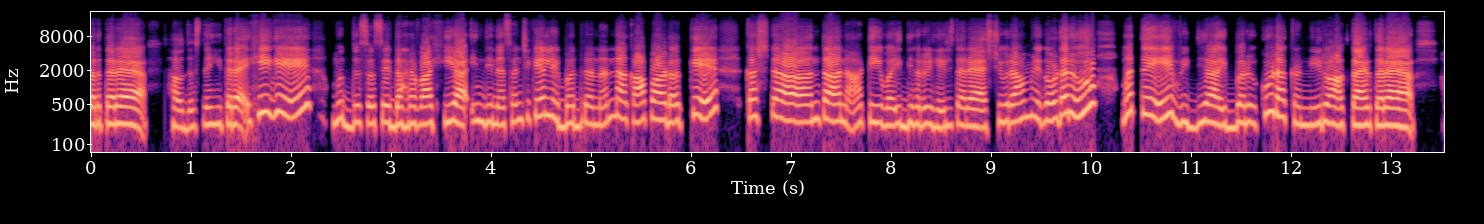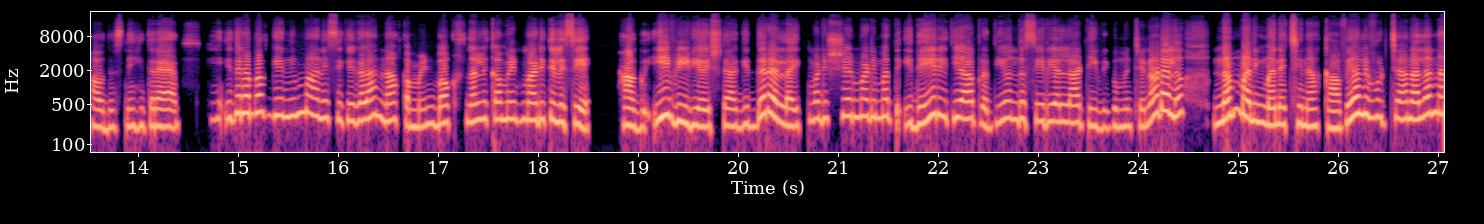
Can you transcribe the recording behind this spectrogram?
ಬರ್ತಾರೆ. ಹೌದು ಸ್ನೇಹಿತರೆ, ಹೀಗೆ ಮುದ್ದು ಸೊಸೆ ಧಾರಾವಾಹಿಯ ಇಂದಿನ ಸಂಚಿಕೆಯಲ್ಲಿ ಭದ್ರನನ್ನ ಕಾಪಾಡೋಕೆ ಕಷ್ಟ ಅಂತ ನಾಟಿ ವೈದ್ಯರು ಹೇಳ್ತಾರೆ. ಶಿವರಾಮೇಗೌಡರು ಮತ್ತೆ ವಿದ್ಯಾ ಇಬ್ಬರು ಕೂಡ ಕಣ್ಣೀರು ಹಾಕ್ತಾ ಇರ್ತಾರೆ. ಹೌದು ಸ್ನೇಹಿತರೆ, ಇದರ ಬಗ್ಗೆ ನಿಮ್ಮ ಅನಿಸಿಕೆಗಳನ್ನ ಕಮೆಂಟ್ ಬಾಕ್ಸ್ನಲ್ಲಿ ಕಮೆಂಟ್ ಮಾಡಿ ತಿಳಿಸಿ. ಹಾಗೂ ಈ ವಿಡಿಯೋ ಇಷ್ಟ ಆಗಿದ್ದರೆ ಲೈಕ್ ಮಾಡಿ ಶೇರ್ ಮಾಡಿ ಮತ್ತು ಇದೇ ರೀತಿಯ ಪ್ರತಿಯೊಂದು ಸೀರಿಯಲ್ನ ಟಿವಿಗೂ ಮುಂಚೆ ನೋಡಲು ನಮ್ಮ ನಿಮ್ಮ ನೆಚ್ಚಿನ ಕಾವ್ಯಾಲಿವುಡ್ ಚಾನಲ್ ಅನ್ನ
